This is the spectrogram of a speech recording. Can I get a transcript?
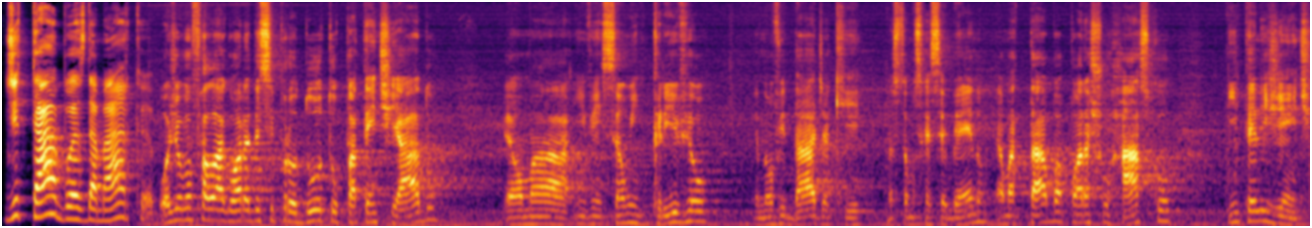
de tábuas da marca. Hoje eu vou falar agora desse produto patenteado. É uma invenção incrível, é novidade aqui. Nós estamos recebendo. É uma tábua para churrasco inteligente.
